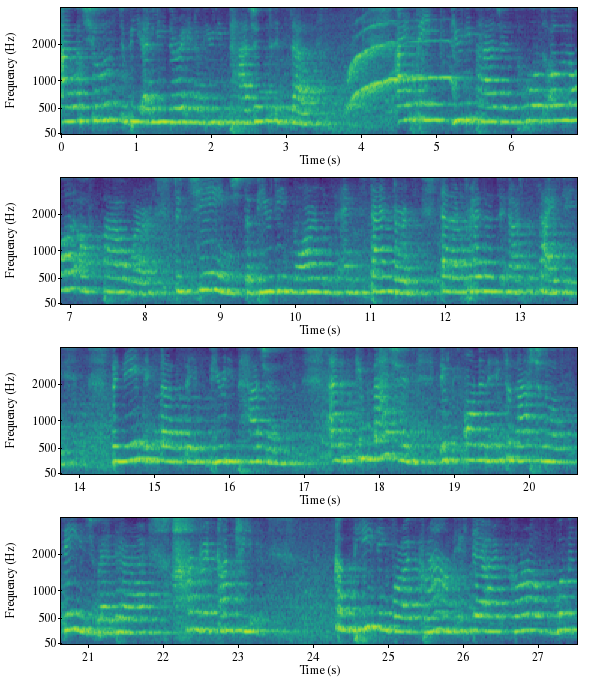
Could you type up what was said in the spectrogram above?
I would choose to be a leader in a beauty pageant itself. I think beauty pageants hold a lot of power to change the beauty norms and standards that are present in our society. The name itself says beauty pageants. And imagine if on an international stage where there are 100 countries competing for a crown, if there are girls, women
